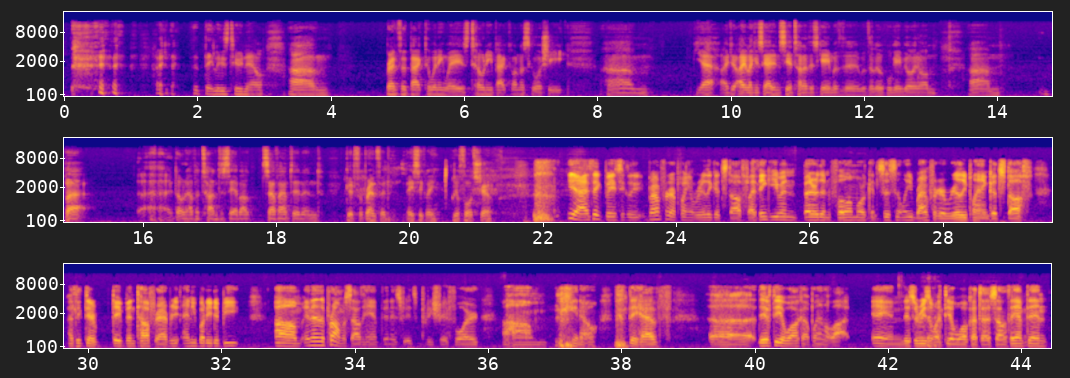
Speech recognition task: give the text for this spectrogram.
they lose two 0 um, Brentford back to winning ways. Tony back on the score sheet. Um, yeah, I, I, like I said, I didn't see a ton of this game with the with the Liverpool game going on, um, but I don't have a ton to say about Southampton and good for Brentford. Basically, your thoughts, Joe? Yeah, I think basically Brentford are playing really good stuff. I think even better than Fulham more consistently. Brentford are really playing good stuff. I think they're they've been tough for every anybody to beat. Um, and then the problem with Southampton is it's pretty straightforward. Um, you know, they have uh, they have Theo Walcott playing a lot, and there's a reason why Theo Walcott's at Southampton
